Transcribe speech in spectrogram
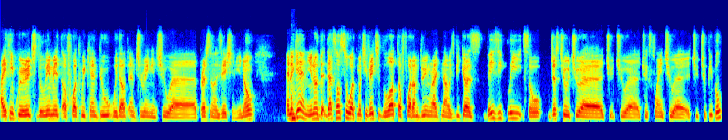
I think we reached the limit of what we can do without entering into uh, personalization. You know, and again, you know th- that's also what motivated a lot of what I'm doing right now is because basically, so just to to uh, to to uh, to explain to, uh, to to people.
